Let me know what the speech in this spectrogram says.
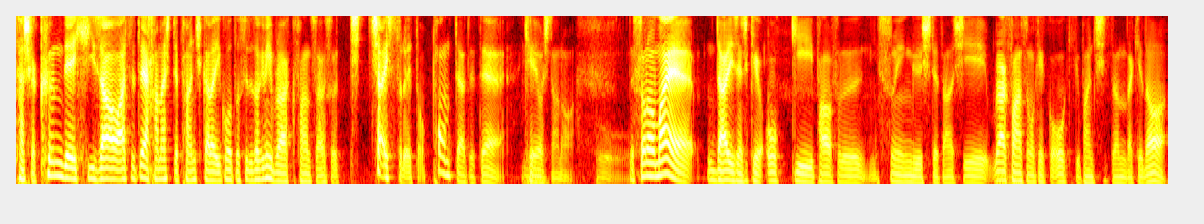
確か組んで膝を当てて離してパンチから行こうとするときにブラックパンサーがちっちゃいストレートをポンって当てて KO したの。でその前、ダーリー選手結構大きいパワフルにスイングしてたし、ブラックパンサーも結構大きくパンチしてたんだけど、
